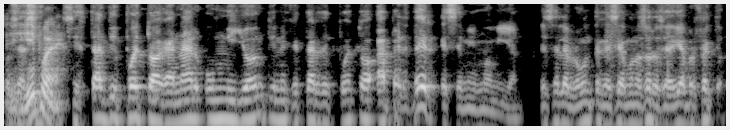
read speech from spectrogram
O sea, si, pues. si, estás dispuesto a ganar un millón, tienes que estar dispuesto a perder ese mismo millón. Esa es la pregunta que decíamos nosotros. Sería perfecto.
